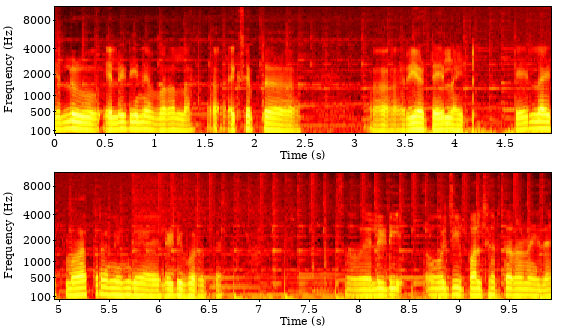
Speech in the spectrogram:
ಎಲ್ಲೂ ಎಲ್ ಇ ಡಿನೇ ಬರೋಲ್ಲ except rear tail light tail light ಮಾತ್ರ ನಿಮಗೆ ಎಲ್ ಇ ಡಿ ಬರುತ್ತೆ. So L E D O G Pulsar ಥರನೇ ಇದೆ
